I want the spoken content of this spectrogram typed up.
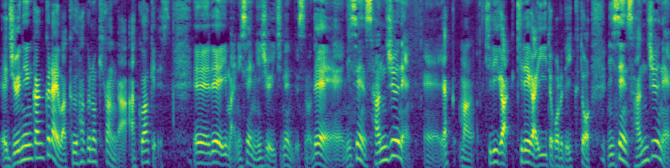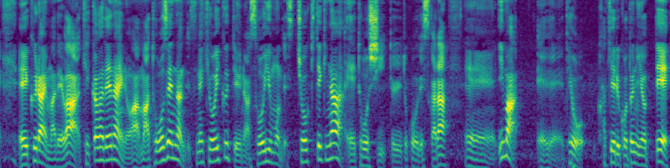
えー、10年間くらいは空白の期間が空くわけです。えー、で、今2021年ですので、2030年、えー、約、まあ、切りが、切れがいいところでいくと、2030年、えー、くらいまでは結果が出ないのは、まあ当然なんですね。教育っていうのはそういうもんです。長期的な、えー、投資といういうところですから、えー、今、えー、手をかけることによって、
